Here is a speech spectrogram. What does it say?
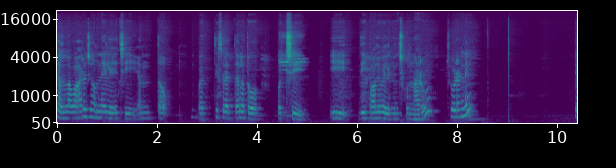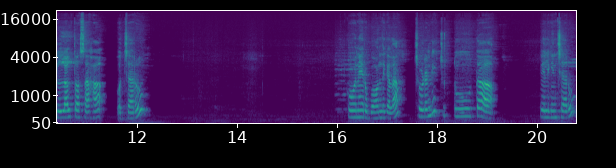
తెల్లవారుజామునే లేచి ఎంతో భక్తి శ్రద్ధలతో వచ్చి ఈ దీపాలు వెలిగించుకున్నారు. చూడండి. పిల్లలతో సహా వచ్చారు. కోనేరు బాగుంది కదా? చూడండి. చుట్టూతా వెలిగించారు.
